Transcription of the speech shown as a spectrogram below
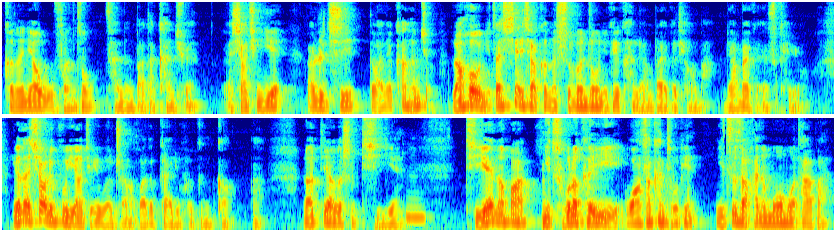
可能你要五分钟才能把它看全，详情页啊、日期，对吧？你要看很久。然后你在线下可能十分钟你可以看两百个条码，两百个 SKU，浏览效率不一样，就因为转化的概率会更高啊。然后第二个是体验，体验的话，你除了可以网上看图片，你至少还能摸摸它吧，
